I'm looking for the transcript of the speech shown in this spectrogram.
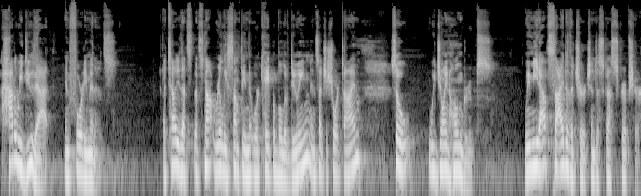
how do we do that in 40 minutes? I tell you, that's, that's not really something that we're capable of doing in such a short time. So we join home groups. We meet outside of the church and discuss scripture.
